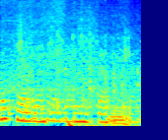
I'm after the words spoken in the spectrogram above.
Joe Cormack in the mix.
